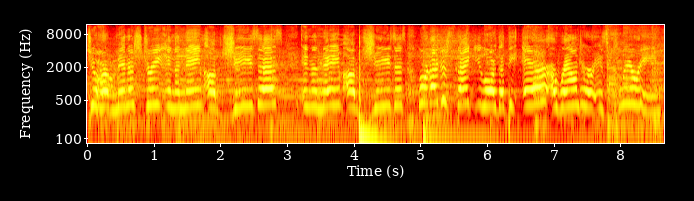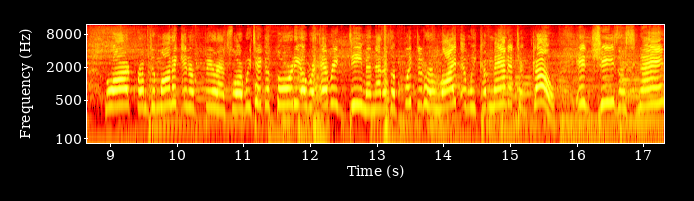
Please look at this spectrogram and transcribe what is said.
to her ministry in the name of Jesus. In the name of Jesus. Lord, I just thank you, Lord, that the air around her is clearing, Lord, from demonic interference. Lord, we take authority over every demon that has afflicted her life and we command it to go in Jesus' name.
